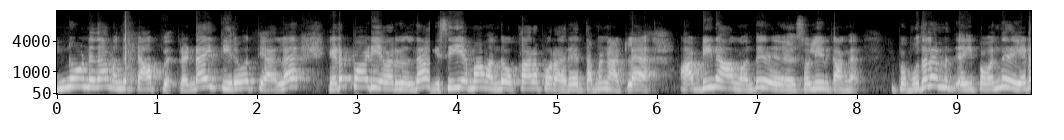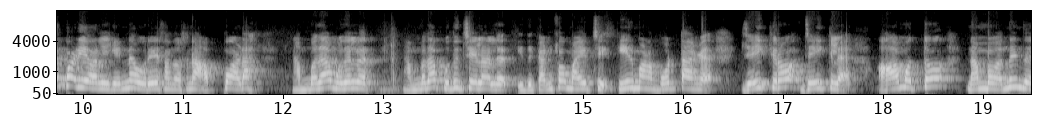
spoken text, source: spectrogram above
இன்னொன்று தான் வந்து டாப்பு ரெண்டாயிரத்தி இருபத்தி ஆறில் எடப்பாடி அவர்கள் தான் விஷயமாக வந்து உட்கார போகிறாரு தமிழ்நாட்டில் அப்படின்னு அவங்க வந்து சொல்லியிருக்காங்க. இப்போ முதலமைச்சர் இப்போ வந்து எடப்பாடி அவர்களுக்கு என்ன ஒரே சந்தோஷம்னா அப்பாடா நம்ம தான் முதல்வர் நம்ம தான் பொதுச் செயலாளர். இது கன்ஃபார்ம் ஆயிடுச்சு. தீர்மானம் போட்டாங்க. ஜெயிக்கிறோம் ஜெயிக்கல. ஆமத்தோ நம்ம வந்து இந்த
